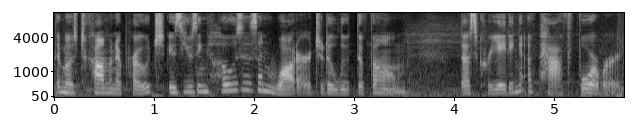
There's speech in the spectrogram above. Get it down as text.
The most common approach is using hoses and water to dilute the foam, thus creating a path forward.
